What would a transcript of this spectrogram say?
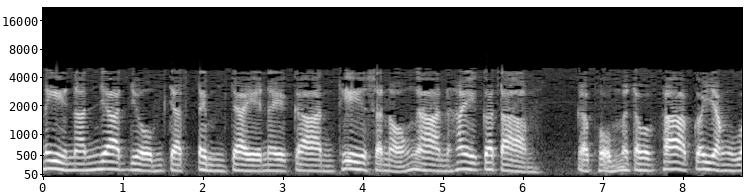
หนี้นั้นญาติโยมจะเต็มใจในการที่สนองงานให้ก็ตาม กับผมอัตมาภาพก็ยังหว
